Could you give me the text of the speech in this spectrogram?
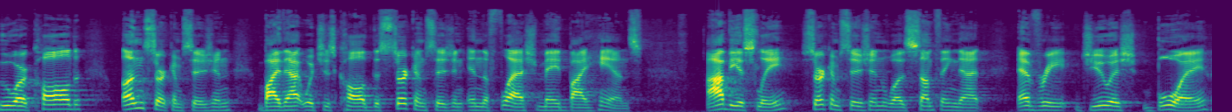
who are called uncircumcision by that which is called the circumcision in the flesh made by hands. Obviously, circumcision was something that every Jewish boy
